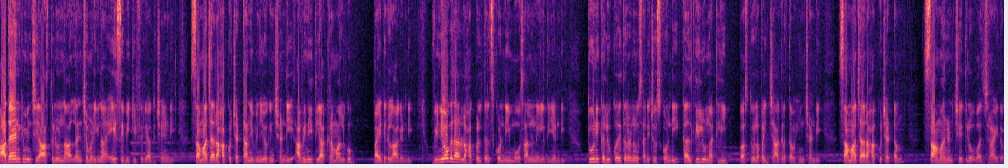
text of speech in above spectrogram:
ఆదాయానికి మించి ఆస్తులు ఉన్న లంచం అడిగిన ఏసీబీకి ఫిర్యాదు చేయండి. సమాచార హక్కు చట్టాన్ని వినియోగించండి. అవినీతి అక్రమాలకు బయటకు లాగండి. వినియోగదారుల హక్కులు తెలుసుకోండి. మోసాలను నిలదీయండి. తూనికలు కొలితలను సరిచూసుకోండి. కల్తీలు నకిలీ వస్తువులపై జాగ్రత్త వహించండి. సమాచార హక్కు చట్టం సామాన్యుని చేతిలో వజ్రాయుధం.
